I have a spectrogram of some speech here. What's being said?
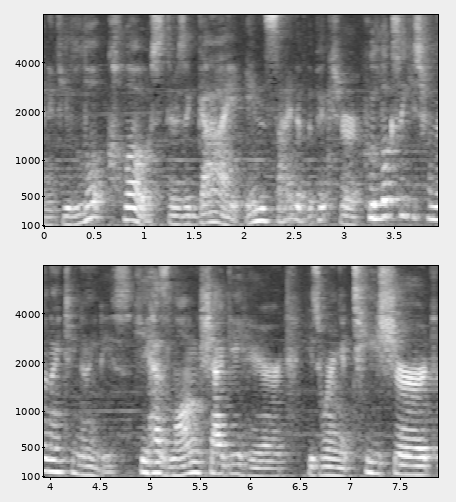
And if you look close, there's a guy inside of the picture who looks like he's from the 1990s. He has long, shaggy hair. He's wearing a t-shirt.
